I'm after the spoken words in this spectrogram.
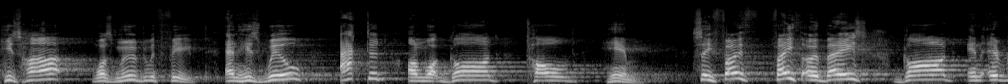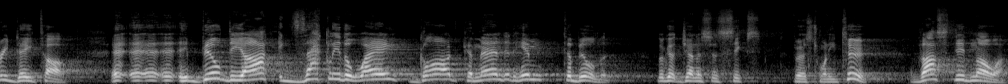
his heart was moved with fear, and his will acted on what God told him. See, faith, faith obeys God in every detail. He built the ark exactly the way God commanded him to build it. Look at Genesis 6, verse 22. Thus did Noah,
